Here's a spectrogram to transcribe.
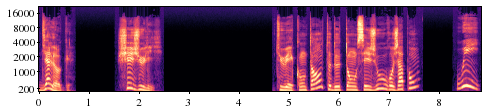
Dialogue. Chez Julie. Tu es contente de ton séjour au Japon? Oui,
